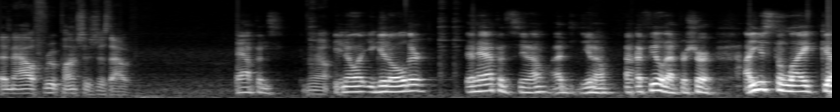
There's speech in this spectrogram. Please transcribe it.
and now fruit punch is just out. happens. Yeah. You know what? You get older, it happens. You know, I you know I feel that for sure. I used to like uh,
